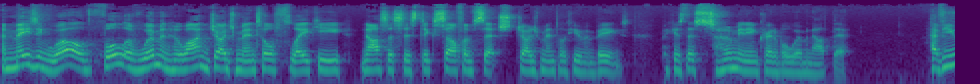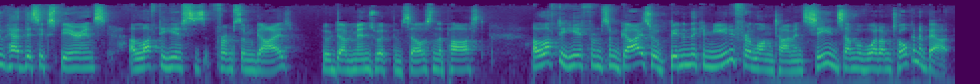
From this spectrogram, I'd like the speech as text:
amazing world full of women who aren't judgmental, flaky, narcissistic, self-obsessed, judgmental human beings. Because there's so many incredible women out there. Have you had this experience? I'd love to hear from some guys who have done men's work themselves in the past. I'd love to hear from some guys who have been in the community for a long time and seen some of what I'm talking about.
